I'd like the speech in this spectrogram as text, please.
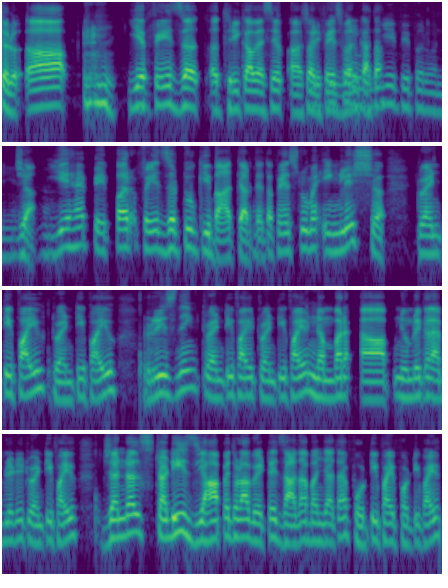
चलो आ, ये फ़ेज़ थ्री का वैसे सॉरी फ़ेज़ वन का था। ये पेपर वन जी हाँ, हाँ। ये है पेपर फ़ेज़ टू की बात करते हैं। तो फ़ेज़ टू में English 25 25 reasoning 25 25 number numerical ability 25 general studies यहाँ पे थोड़ा वेटेज ज़्यादा बन जाता है 45 45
